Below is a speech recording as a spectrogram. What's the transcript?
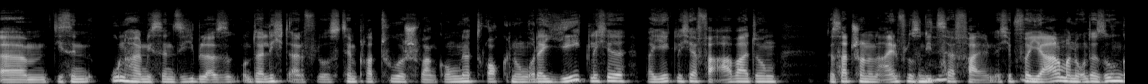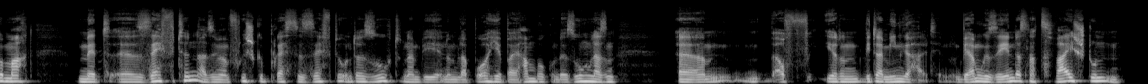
ähm, die sind unheimlich sensibel, also unter Lichteinfluss, Temperaturschwankungen, einer Trocknung oder jegliche, bei jeglicher Verarbeitung, das hat schon einen Einfluss und die mhm. zerfallen. Ich habe vor Jahren mal eine Untersuchung gemacht mit äh, Säften, also wir haben frisch gepresste Säfte untersucht und haben die in einem Labor hier bei Hamburg untersuchen lassen ähm, auf ihren Vitamingehalt hin. Und wir haben gesehen, dass nach zwei Stunden,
